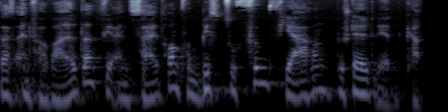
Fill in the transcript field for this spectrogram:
dass ein Verwalter für einen Zeitraum von bis zu fünf Jahren bestellt werden kann.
